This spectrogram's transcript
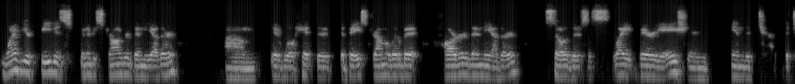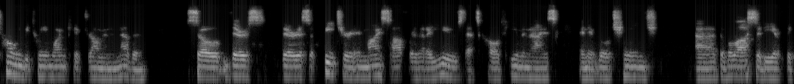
one of your feet is going to be stronger than the other. Um, it will hit the, the bass drum a little bit harder than the other. So there's a slight variation in the, t- the tone between one kick drum and another. So there's there is a feature in my software that i use that's called humanize and it will change uh, the velocity of the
